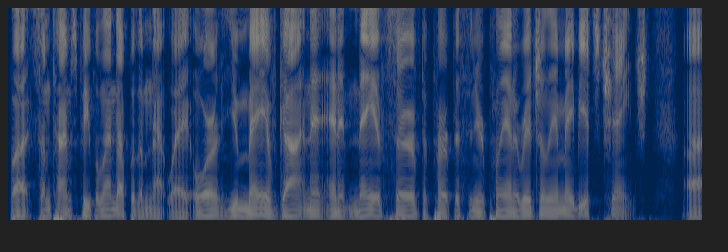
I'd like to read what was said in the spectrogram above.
but sometimes people end up with them that way. Or you may have gotten it and it may have served a purpose in your plan originally, and maybe it's changed. Uh,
